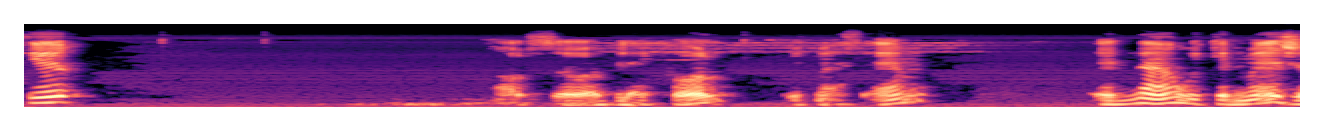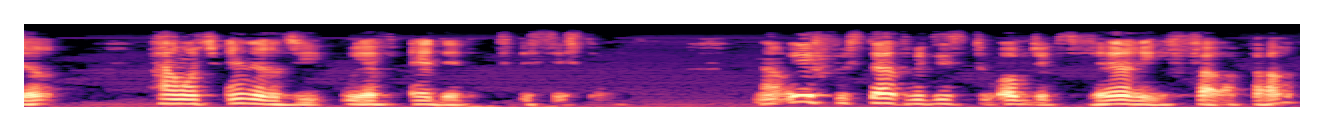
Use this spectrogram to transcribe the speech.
here, also a black hole with mass m, and now we can measure how much energy we have added to the system. Now if we start with these two objects very far apart,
